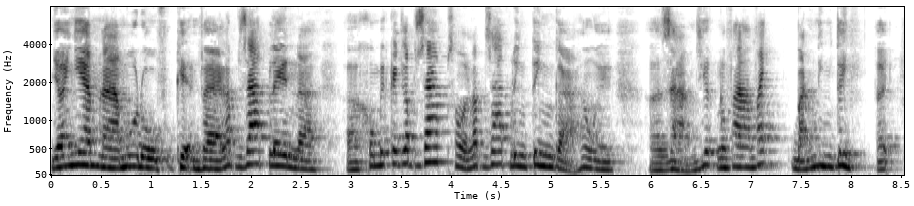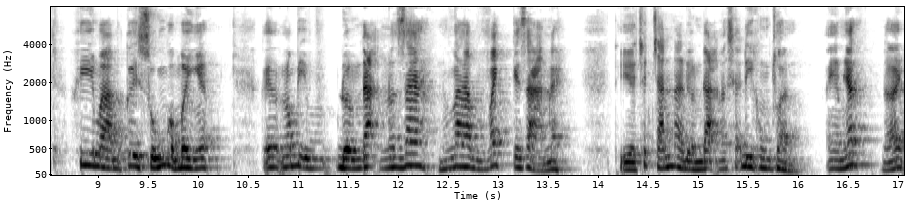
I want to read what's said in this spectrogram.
Nhớ anh em là mua đồ phụ kiện về lắp ráp lên là à, không biết cách lắp ráp xong rồi lắp ráp linh tinh cả xong rồi à, giảm chiếc nó pha vách bắn linh tinh. Đấy. Khi mà một cây súng của mình ấy cái nó bị đường đạn nó ra nó va vào vách cái giảm này thì chắc chắn là đường đạn nó sẽ đi không chuẩn anh em nhé. Đấy.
